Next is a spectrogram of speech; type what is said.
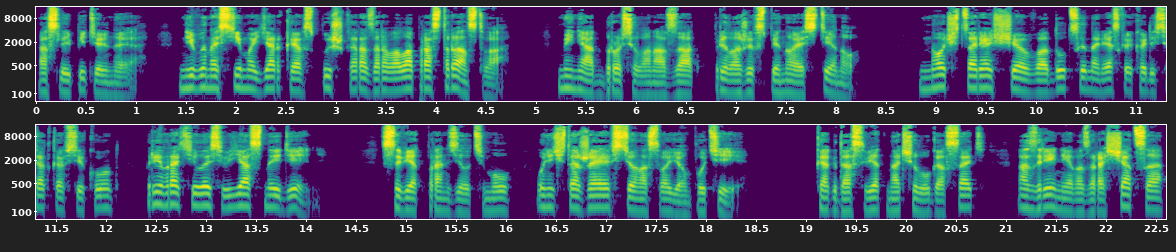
Ослепительная, невыносимо яркая вспышка разорвала пространство. Меня отбросило назад, приложив спиной о стену. Ночь, царящая в Адуце на несколько десятков секунд, превратилась в ясный день. Свет пронзил тьму, уничтожая все на своем пути. Когда свет начал угасать, а зрение возвращаться,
